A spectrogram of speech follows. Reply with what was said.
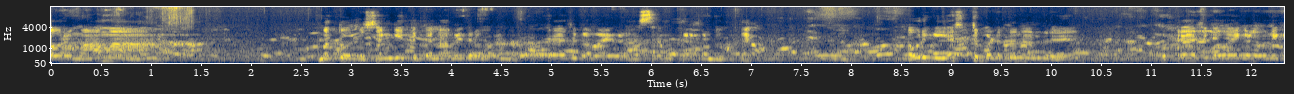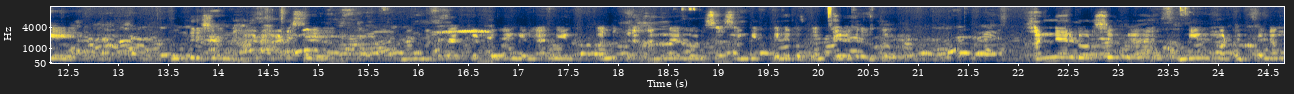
ಅವರ ಮಾಮ ಮತ್ತೊಂದು ಸಂಗೀತ ಕಲಾವಿದರು ಅವರನ್ನು ಪುಟ್ಟರಾಜ ಗವಾಯಿಗಳ ಆಶ್ರಮ ಕರ್ಕೊಂಡು ಹೋಗ್ತಾರೆ. ಅವರಿಗೆ ಎಷ್ಟು ಬಡತನ ಅಂದ್ರೆ ಪುಟ್ಟರಾಜ ಗವಾಯಿಗಳು ಅವನಿಗೆ ಕುಂದಿರಿಸಿ ಒಂದು ಹಾಡು ಹಾಡಿಸಿ ನಮ್ಮ ಮಠದಾಗ ಬಿಟ್ಟು ಹೋಗಂಗಿಲ್ಲ. ನೀವು ಕಲಿತ್ರೆ ಹನ್ನೆರಡು ವರ್ಷ ಸಂಗೀತ ಕಲಿಬೇಕಂತ ಹೇಳಿದ್ರಂತವ್ರು. ಹನ್ನೆರಡು ವರ್ಷಕ್ಕೆ ನೀವು ಮಠಕ್ಕೆ ನಮ್ಮ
